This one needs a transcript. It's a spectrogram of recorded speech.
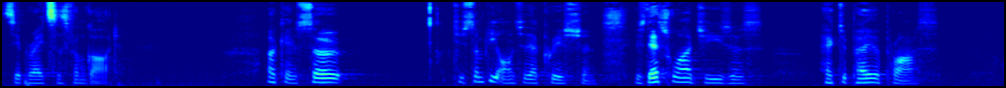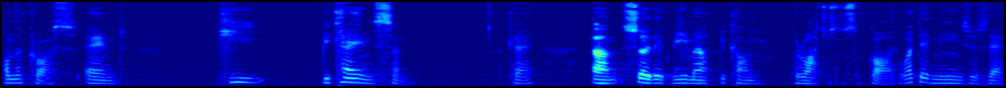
separates us from God. Okay, so to simply answer that question, is that's why Jesus had to pay a price on the cross and he became sin, okay, um, so that we might become the righteousness of God. What that means is that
